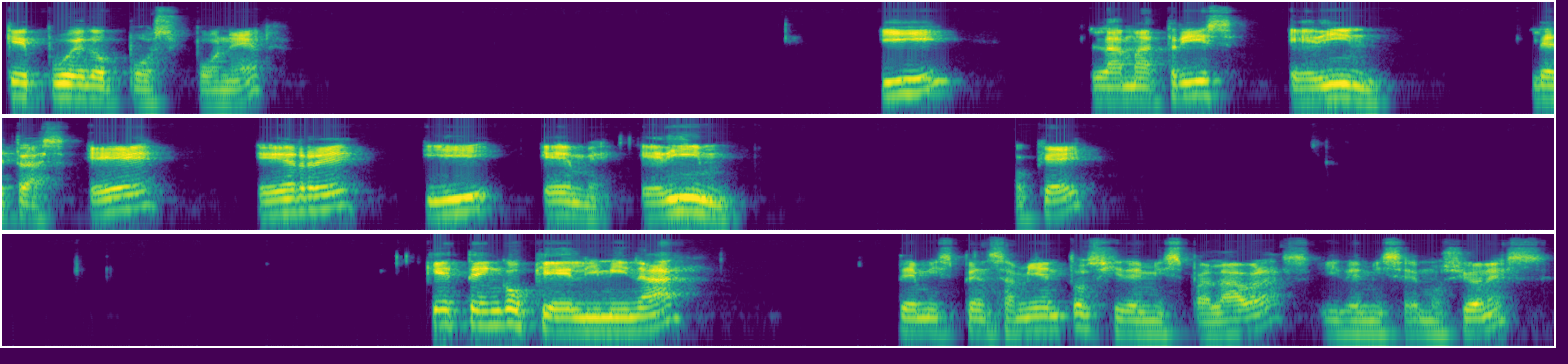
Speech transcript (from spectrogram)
¿Qué puedo posponer? Y la matriz ERIM, letras E, R, I, M, ERIM. ¿Ok? ¿Qué tengo que eliminar de mis pensamientos y de mis palabras y de mis emociones?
